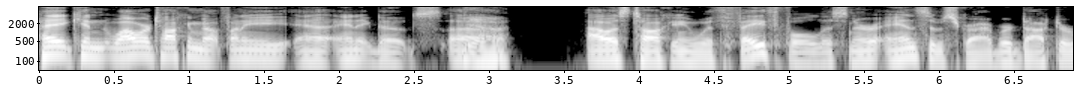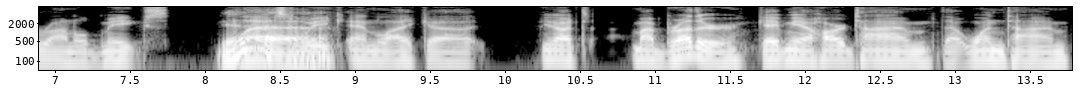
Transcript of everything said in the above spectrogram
hey, can while we're talking about funny uh, anecdotes, uh, Yeah. I was talking with faithful listener and subscriber Dr. Ronald Meeks Yeah. last week, and like, uh, you know, t- my brother gave me a hard time that one time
